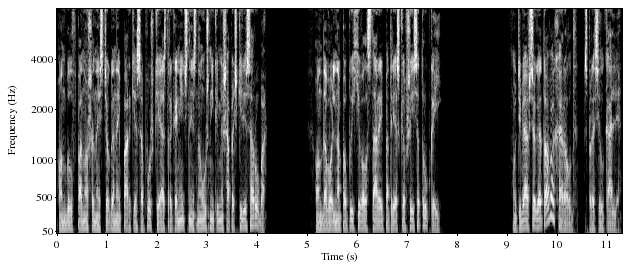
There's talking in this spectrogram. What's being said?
Он был в поношенной стеганой парке с опушкой и остроконечной с наушниками шапочки лесоруба. Он довольно попыхивал старой потрескавшейся трубкой. «У тебя все готово, Хэролд?» — спросил Калли.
